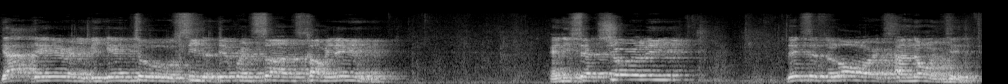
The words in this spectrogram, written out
Got there and he began to see the different sons coming in. And he said, Surely this is the Lord's anointed.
